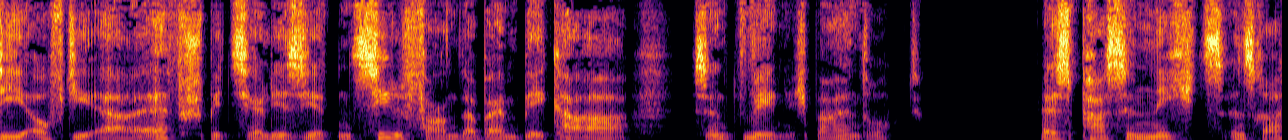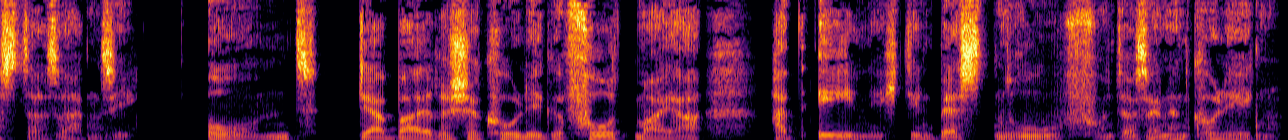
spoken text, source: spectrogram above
die auf die RAF spezialisierten Zielfahnder beim BKA sind wenig beeindruckt. Es passe nichts ins Raster, sagen sie. Und der bayerische Kollege Furtmeier hat eh nicht den besten Ruf unter seinen Kollegen.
